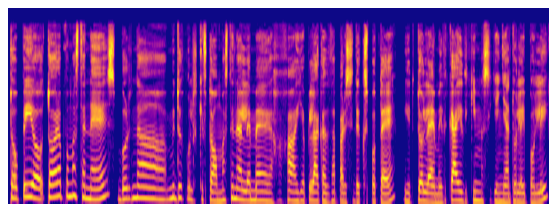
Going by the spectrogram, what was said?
Το οποίο τώρα που είμαστε νέες, μπορεί να μην το πολύ σκεφτόμαστε, να λέμε χαχά για πλάκα δεν θα πάρεις σύνταξη ποτέ, γιατί το λέμε, ειδικά η δική μας γενιά το λέει πολύ.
